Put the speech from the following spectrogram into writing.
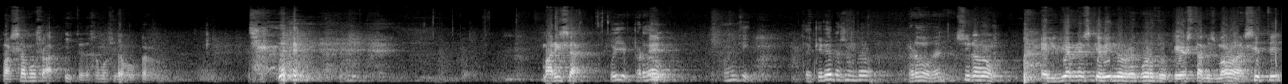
pasamos a... y te dejamos ir a perro. Marisa. Oye, perdón, Eh. Te quería presentar... Perdón, ¿eh? Sí, no, no. El viernes que viene recuerdo que a esta misma hora, a las 7,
